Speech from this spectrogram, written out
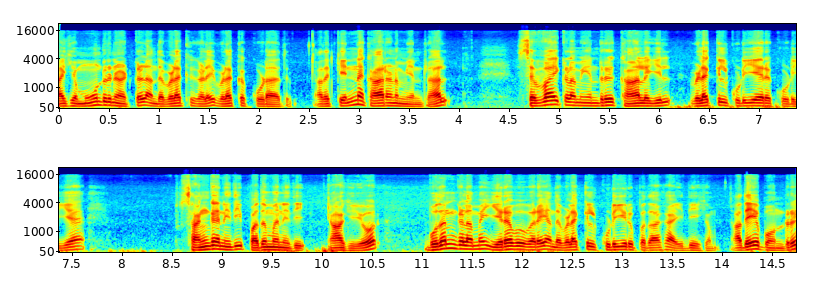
ஆகிய மூன்று நாட்கள் அந்த விளக்குகளை விளக்கக்கூடாது. அதற்கு என்ன காரணம் என்றால் செவ்வாய்க்கிழமையன்று காலையில் விளக்கில் குடியேறக்கூடிய சங்கநிதி பதுமநிதி ஆகியோர் புதன்கிழமை இரவு வரை அந்த விளக்கில் குடியிருப்பதாக ஐதீகம். அதே போன்று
